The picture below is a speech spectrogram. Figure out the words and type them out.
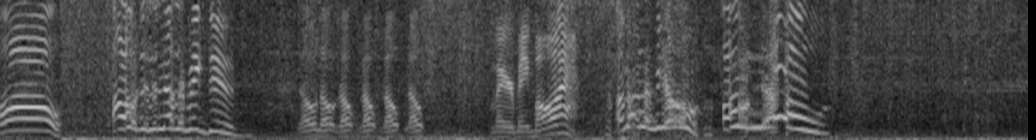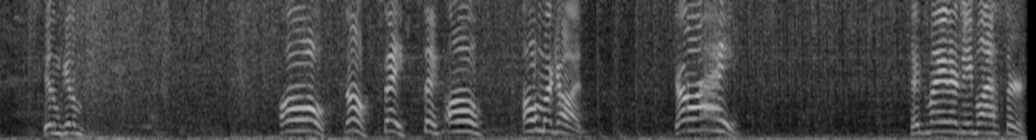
Oh! Oh, there's another big dude! No, no, no, no, no, no. Come here, big boy. I'm out of fuel! Oh no! Get him, get him. Oh, no, stay, stay. Oh, oh my God. Go away! Takes my energy blaster.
